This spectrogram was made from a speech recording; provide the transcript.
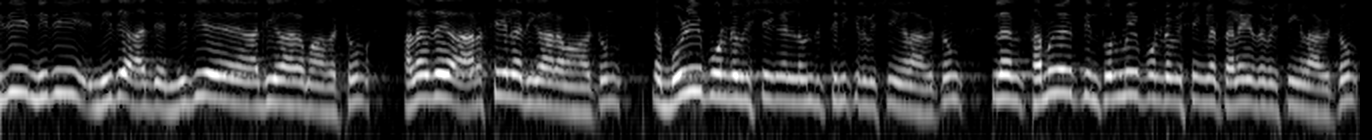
நிதி நிதி நிதி அதி நிதி அதிகாரமாகட்டும் அல்லது அரசியல் அதிகாரமாகட்டும் இல்லை மொழி போன்ற விஷயங்களில் வந்து திணிக்கிற விஷயங்களாகட்டும் இல்லை தமிழகத்தின் தொன்மை போன்ற விஷயங்களை தலையிடுற விஷயங்களாகட்டும்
